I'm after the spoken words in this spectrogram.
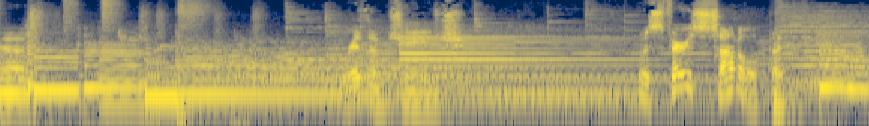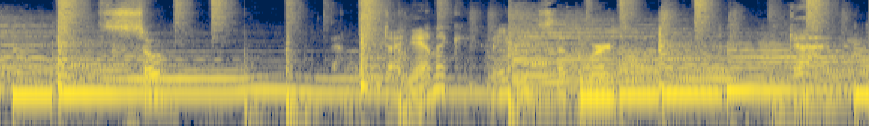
Epic uh, rhythm change. It was very subtle, but so uh, dynamic, maybe? Is that the word? God.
